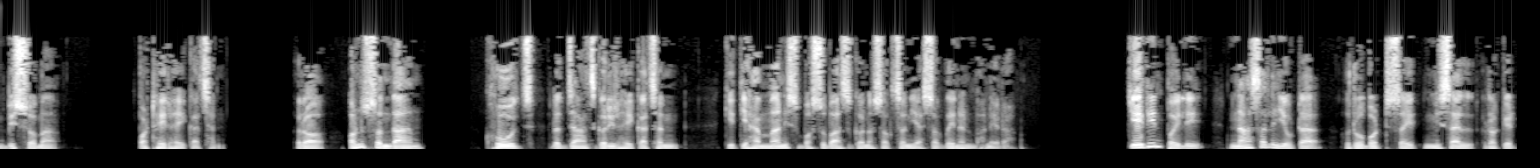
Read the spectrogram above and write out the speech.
विश्वमा पठाइरहेका छन् र अनुसन्धान खोज र जाँच गरिरहेका छन् कि त्यहाँ मानिस बसोबास गर्न सक्छन् या सक्दैनन् भनेर। केही दिन पहिले नासाले एउटा रोबोट सहित मिसाइल रकेट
